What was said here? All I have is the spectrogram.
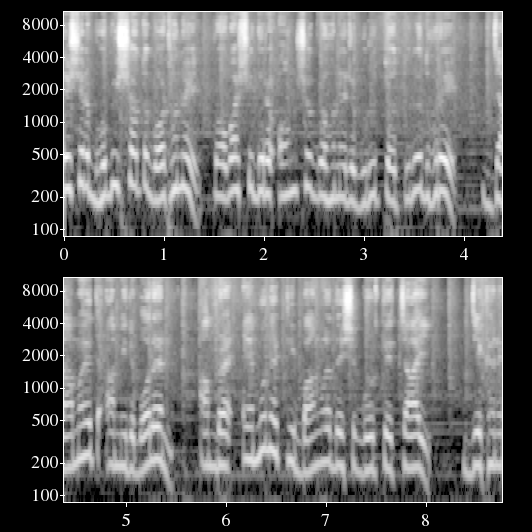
দেশের ভবিষ্যৎ গঠনে প্রবাসীদের অংশগ্রহণের গুরুত্ব তুলে ধরে জামায়াত আমির বলেন, আমরা এমন একটি বাংলাদেশ গড়তে চাই, যেখানে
